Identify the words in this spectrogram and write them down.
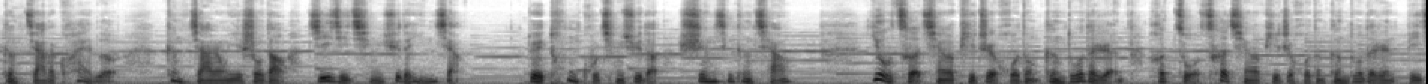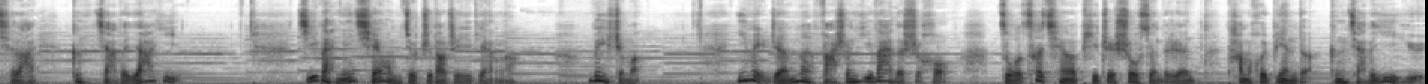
更加的快乐，更加容易受到积极情绪的影响，对痛苦情绪的适应性更强。右侧前额皮质活动更多的人和左侧前额皮质活动更多的人比起来更加的压抑。几百年前我们就知道这一点了。为什么？因为人们发生意外的时候，左侧前额皮质受损的人他们会变得更加的抑郁。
